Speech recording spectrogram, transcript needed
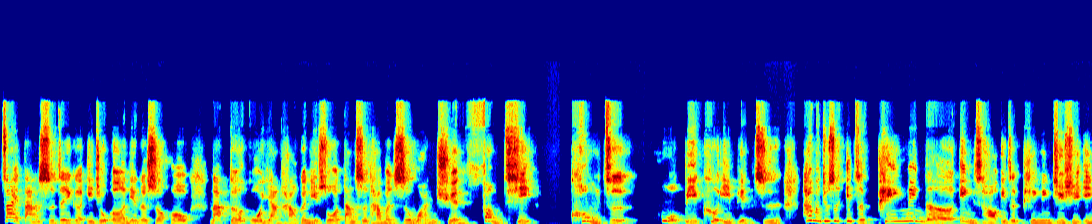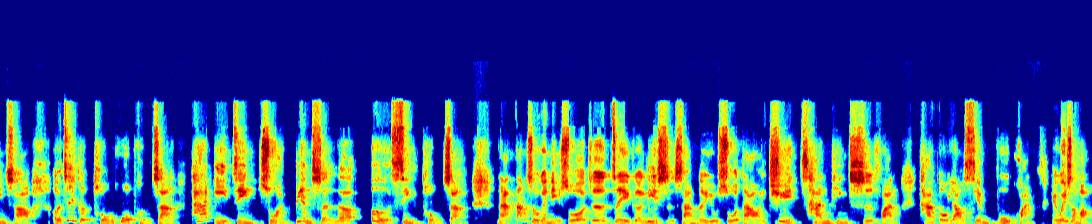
在当时这个一九二二年的时候，那德国央行跟你说，当时他们是完全放弃控制。货币刻意贬值，他们就是一直拼命的印钞，一直拼命继续印钞，而这个通货膨胀，它已经转变成了。恶性通胀。那当时我跟你说，就是这一个历史上呢，有说到，去餐厅吃饭，他都要先付款。哎，为什么？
